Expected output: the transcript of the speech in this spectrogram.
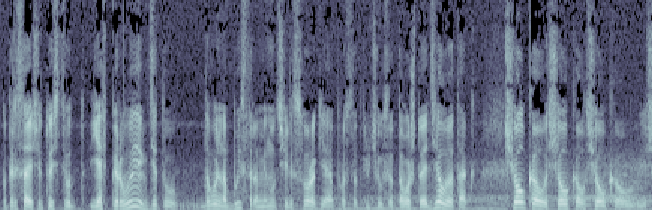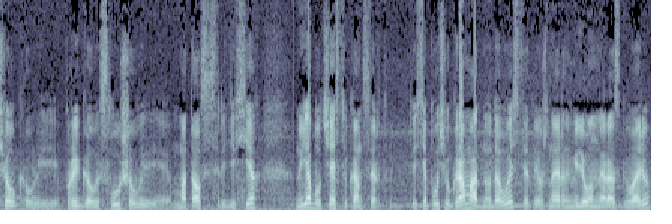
Потрясающе. То есть вот я впервые где-то довольно быстро, минут через 40, я просто отключился от того, что я делаю так щелкал, щелкал, щелкал, щелкал, и прыгал, и слушал, и мотался среди всех. Но я был частью концерта. То есть я получил громадное удовольствие, это я уже, наверное, миллионный раз говорю.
